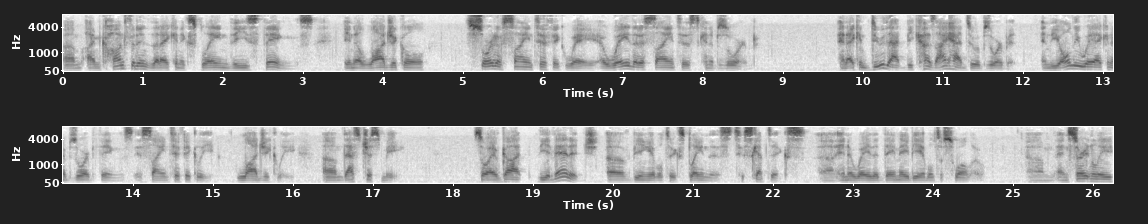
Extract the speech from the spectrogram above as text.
Um, I'm confident that I can explain these things in a logical, sort of scientific way, a way that a scientist can absorb. And I can do that because I had to absorb it. And the only way I can absorb things is scientifically, logically. Um, that's just me. So I've got the advantage of being able to explain this to skeptics uh, in a way that they may be able to swallow. Um, and certainly,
